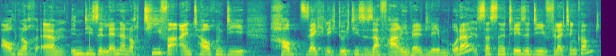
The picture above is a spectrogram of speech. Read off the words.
auch noch ähm, in diese Länder noch tiefer eintauchen, die hauptsächlich durch diese Safari-Welt leben, oder? Ist das eine These, die vielleicht hinkommt?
